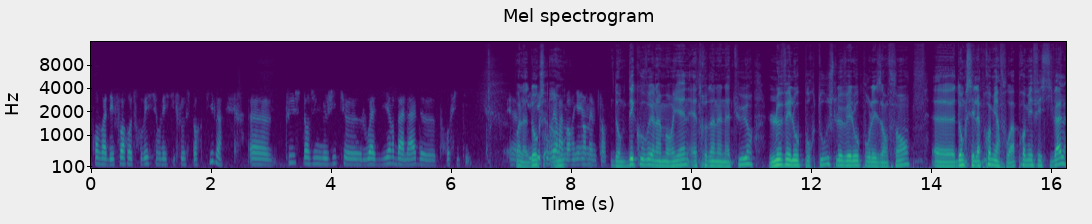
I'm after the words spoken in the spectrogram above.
qu'on va des fois retrouver sur les cyclosportives, plus dans une logique loisir, balade, profiter. Euh, donc, découvrir la Maurienne en même temps. Donc découvrir la Maurienne, être dans la nature, le vélo pour tous, le vélo pour les enfants. Euh, donc c'est la première fois, premier festival.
